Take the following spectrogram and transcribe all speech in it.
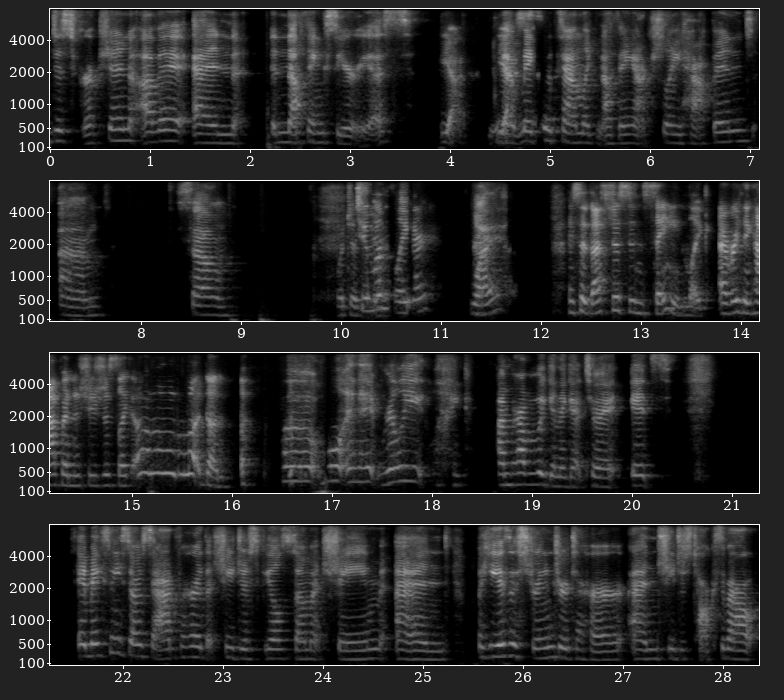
description of it and nothing serious. Yeah. Yeah, yes. it makes it sound like nothing actually happened. Um so which is two months later. What? I said that's just insane. Like everything happened and she's just like, oh not done. uh, well, and it really like I'm probably gonna get to it. It's it makes me so sad for her that she just feels so much shame and but he is a stranger to her and she just talks about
